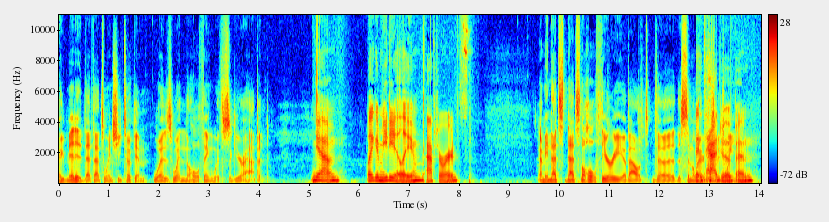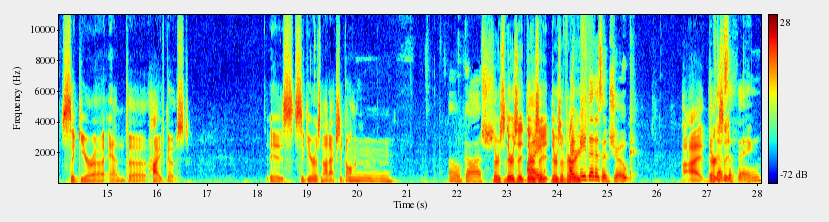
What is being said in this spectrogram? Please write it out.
admitted that that's when she took him was when the whole thing with Sagira happened. Yeah, like immediately afterwards. I mean, that's that's the whole theory about the the similarities It had to have between been. Sagira and the Hive Ghost. Is Sagira's not actually gone? Oh gosh, There's there's a there's I- a there's a very I made that as a joke. uh, there's that's a, the thing.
